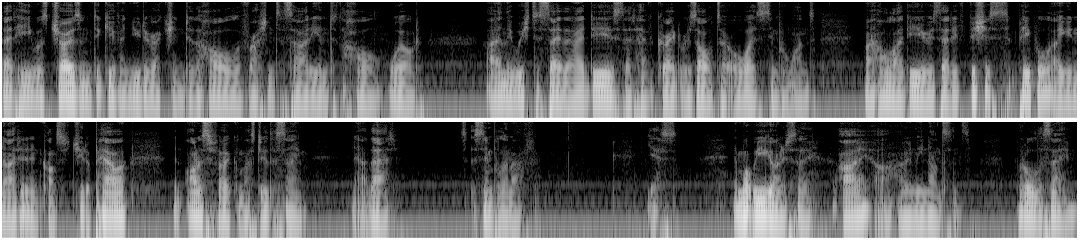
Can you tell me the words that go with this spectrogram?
that he was chosen to give a new direction to the whole of Russian society and to the whole world. I only wish to say that ideas that have great results are always simple ones. My whole idea is that if vicious people are united and constitute a power, then honest folk must do the same. Now that is simple enough. Yes. And what were you going to say? I? Ah, oh, only nonsense. But all the same.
